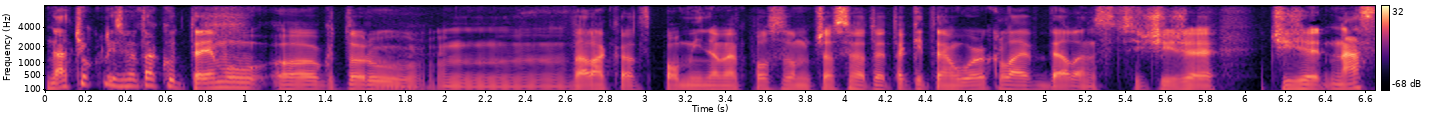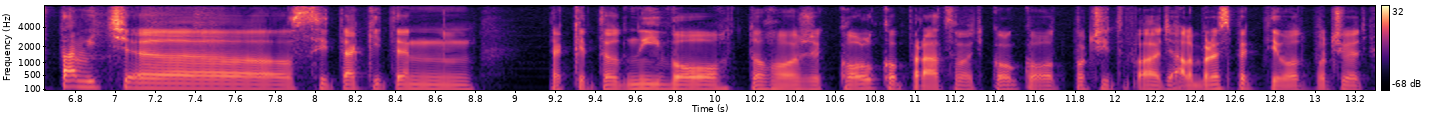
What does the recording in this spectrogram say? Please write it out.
Naťukli sme takú tému, o, ktorú mm, veľakrát spomíname v poslednom čase a to je taký ten work-life balance. Či- Čiže, čiže nastaviť uh, si taký ten takéto nivo toho, že koľko pracovať, koľko odpočítať, alebo respektíve odpočívať,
